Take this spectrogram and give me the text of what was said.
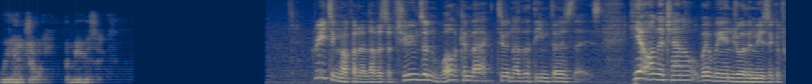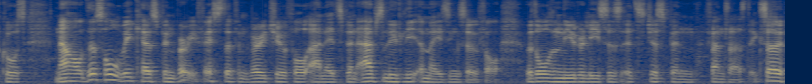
we the. Greeting my fellow lovers of tunes and welcome back to another Theme Thursdays. Here on the channel where we enjoy the music of course. Now this whole week has been very festive and very cheerful and it's been absolutely amazing so far. With all the new releases it's just been fantastic. So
